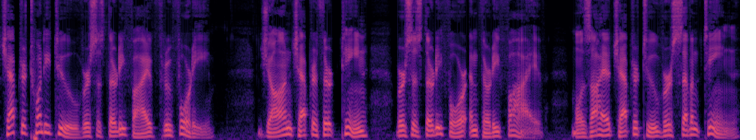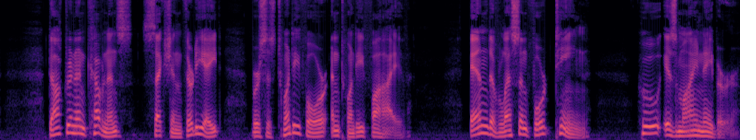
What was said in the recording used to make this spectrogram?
chapter 22, verses 35 through 40, John chapter 13, verses 34 and 35, Mosiah chapter 2, verse 17, Doctrine and Covenants, section 38, verses 24 and 25. End of lesson 14. Who is my neighbor?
